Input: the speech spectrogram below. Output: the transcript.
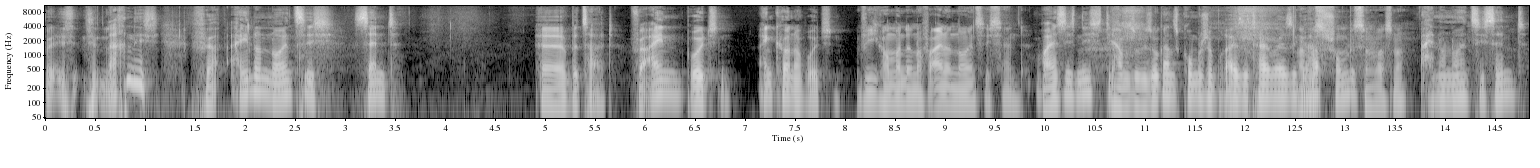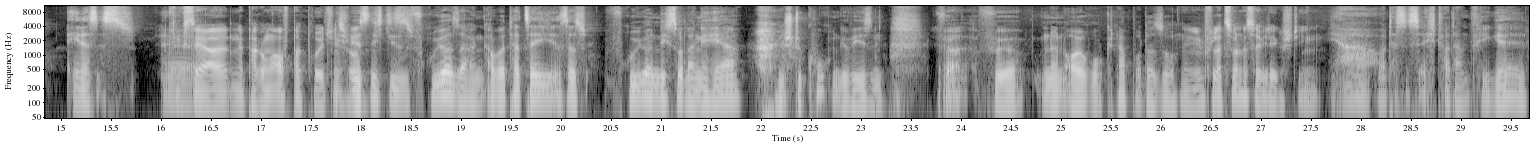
lach nicht, für 91 Cent äh, bezahlt. Für ein Brötchen, ein Körnerbrötchen. Wie kommt man denn auf 91 Cent? Weiß ich nicht, die haben sowieso ganz komische Preise teilweise Also das ist gehabt. schon ein bisschen was, ne? 91 Cent? Ey, das ist... Du kriegst ja eine Packung Aufbackbrötchen Ich schon. will jetzt nicht dieses früher sagen, aber tatsächlich ist das früher nicht so lange her ein Stück Kuchen gewesen. Für, Ja. für einen Euro knapp oder so. Die Inflation ist ja wieder gestiegen. Ja, aber das ist echt verdammt viel Geld.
